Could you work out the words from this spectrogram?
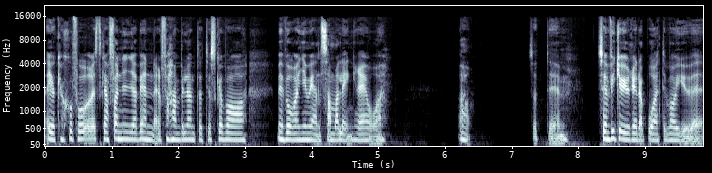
Jag kanske får skaffa nya vänner, för han vill inte att jag ska vara med våra gemensamma längre. Och, ja. Så att, eh, sen fick jag ju reda på att det var ju eh,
